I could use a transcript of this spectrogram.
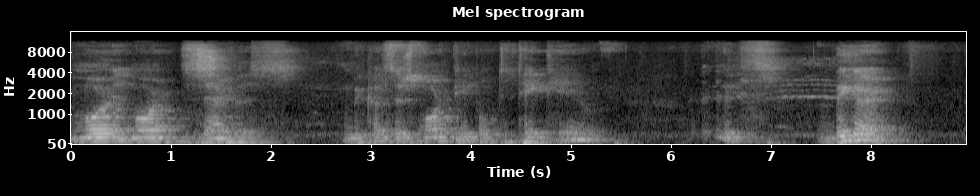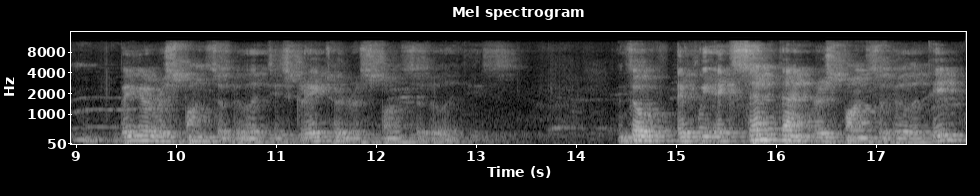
more and more service because there's more people to take care of. It's bigger, bigger responsibilities, greater responsibilities. And so if we accept that responsibility,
